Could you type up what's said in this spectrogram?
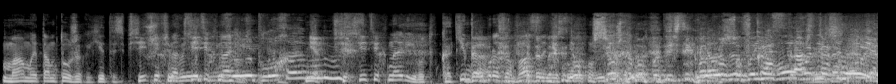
мамы там тоже какие-то... Все, техна... все технари. неплохо? Нет, все, все технари. Вот каким да. образом вас занесло... Все, чтобы подвести к вопросу, в кого вы такое?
